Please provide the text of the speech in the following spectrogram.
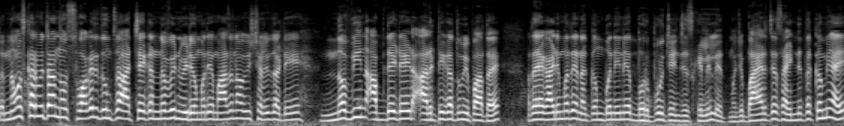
तर नमस्कार मित्रांनो स्वागत आहे तुमचं आजच्या एका नवीन व्हिडिओमध्ये. माझं नाव विशाली दाटे नवीन अपडेटेड आर्टिका तुम्ही पाहत आहे आता या गाडीमध्ये ना कंपनीने भरपूर चेंजेस केलेले आहेत. म्हणजे बाहेरच्या साईडने तर कमी आहे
